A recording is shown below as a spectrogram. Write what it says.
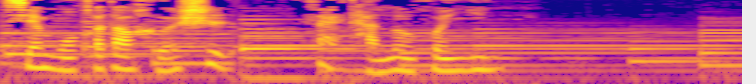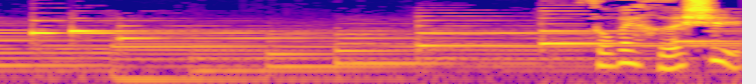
先磨合到合适，再谈论婚姻。所谓合适，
